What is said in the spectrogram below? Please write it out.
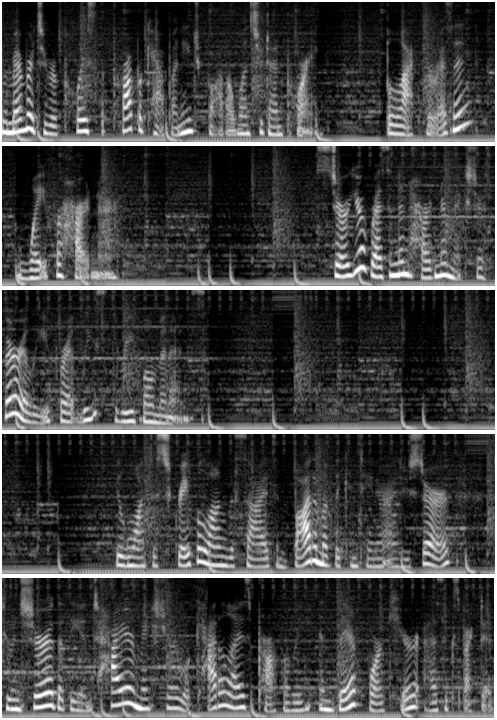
Remember to replace the proper cap on each bottle once you're done pouring. Black for resin, white for hardener. Stir your resin and hardener mixture thoroughly for at least 3 full minutes. You'll want to scrape along the sides and bottom of the container as you stir to ensure that the entire mixture will catalyze properly and therefore cure as expected.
